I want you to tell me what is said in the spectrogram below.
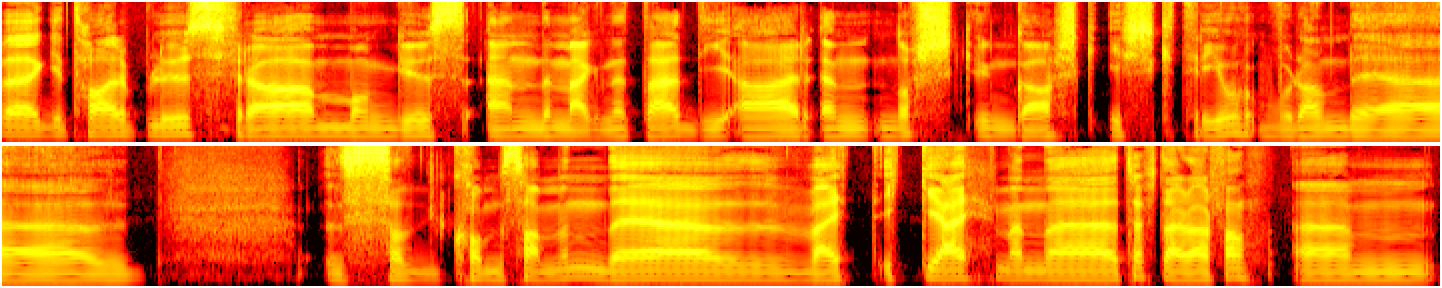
eh, gitarblues fra Mongoose and the Magnet der. De er en norsk-ungarsk-irsk trio. Hvordan det sa- kom sammen, det veit ikke jeg, men uh, tøft er det i hvert fall. Um,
